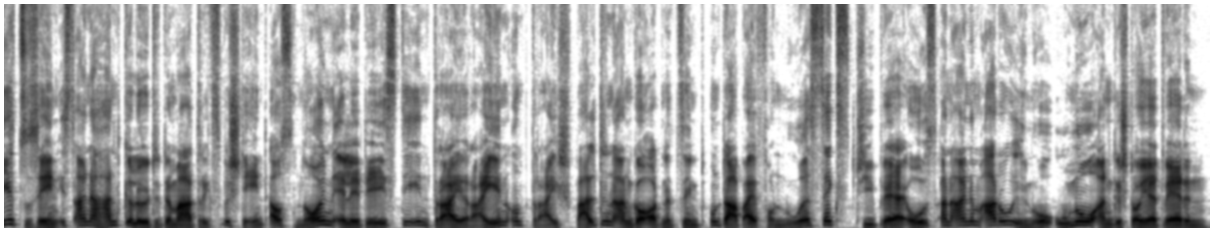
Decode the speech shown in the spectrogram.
Hier zu sehen ist eine handgelötete Matrix bestehend aus 9 LEDs, die in 3 Reihen und 3 Spalten angeordnet sind und dabei von nur 6 GPIOs an einem Arduino Uno angesteuert werden.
